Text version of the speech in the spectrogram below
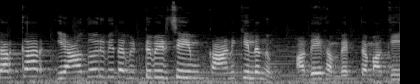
സർക്കാർ യാതൊരുവിധ വിട്ടുവീഴ്ചയും കാണിക്കില്ലെന്നും അദ്ദേഹം വ്യക്തമാക്കി.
